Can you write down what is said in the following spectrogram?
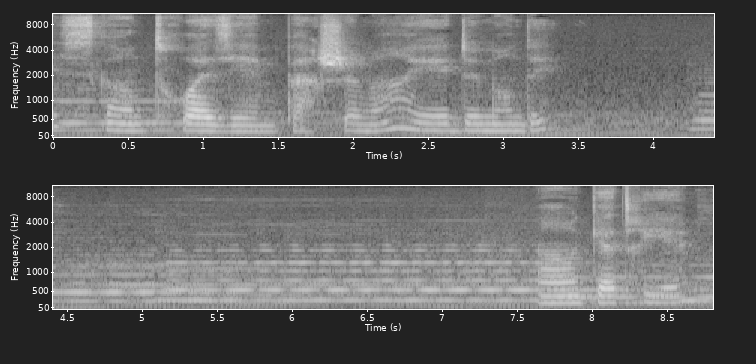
Est-ce qu'un troisième parchemin est demandé Un quatrième?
